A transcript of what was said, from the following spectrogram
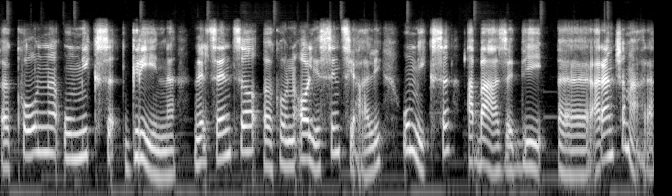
eh, con un mix green, nel senso eh, con oli essenziali, un mix a base di eh, arancia amara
